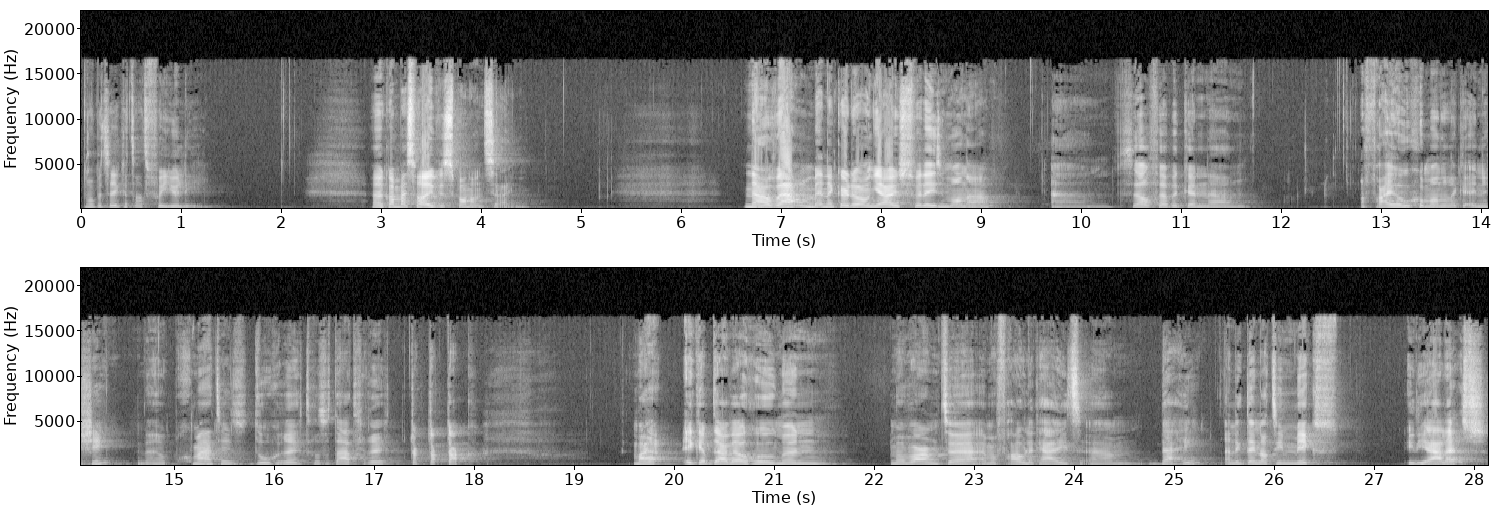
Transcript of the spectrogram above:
Wat betekent dat voor jullie? En dat kan best wel even spannend zijn. Nou, waarom ben ik er dan juist voor deze mannen? Ehm, zelf heb ik een, ehm, een, vrij hoge mannelijke energie. Ik ben heel pragmatisch, doelgericht, resultaatgericht, tak, tak, tak. Maar ik heb daar wel gewoon mijn, mijn warmte en mijn vrouwelijkheid ehm, bij. En ik denk dat die mix ideaal is.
